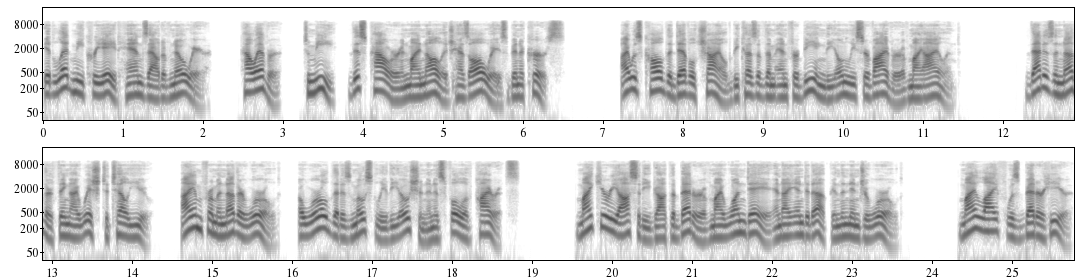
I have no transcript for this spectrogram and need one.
It let me create hands out of nowhere. However, to me, this power and my knowledge has always been a curse. I was called the devil child because of them and for being the only survivor of my island. That is another thing I wish to tell you. I am from another world, a world that is mostly the ocean and is full of pirates. My curiosity got the better of my one day and I ended up in the ninja world. My life was better here,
